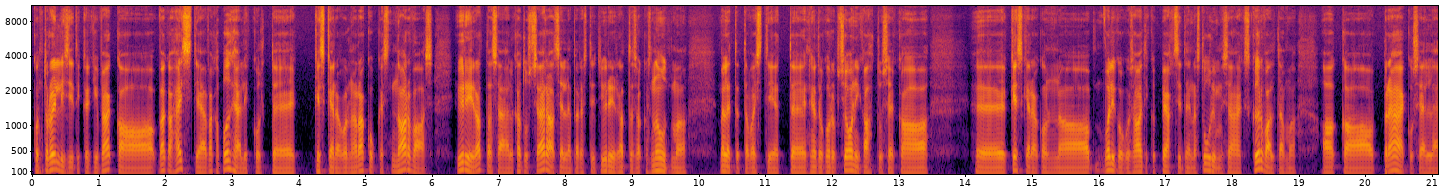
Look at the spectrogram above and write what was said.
kontrollisid ikkagi väga, väga hästi ja väga põhjalikult Keskerakonna rakukest Narvas. Jüri Ratase ajal kadus see ära, sellepärast et Jüri Ratas hakkas nõudma mäletatavasti, et eh, nii-öelda korruptsioonikahtlusega eh, Keskerakonna volikogu saadikud peaksid ennast uurimise ajaks kõrvaldama, aga praegu selle,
